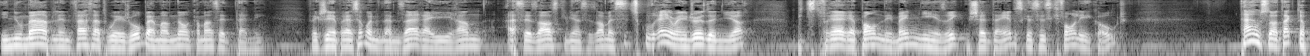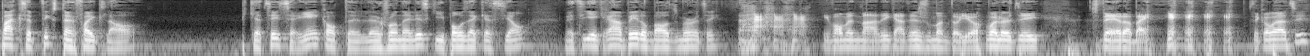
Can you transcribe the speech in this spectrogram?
Il nous met en pleine face à tous les jours, puis à un moment donné, on commence à être tanné. Fait que j'ai l'impression qu'on a de la misère à y rendre à César ce qui vient à César. Mais si tu couvrais les Rangers de New York, puis tu te ferais répondre les mêmes niaiseries que Michel Therrien, parce que c'est ce qu'ils font les coachs, tant ou si longtemps que tu n'as pas accepté que c'est un fight clair, puis que tu sais, c'est rien contre le journaliste qui pose la question, mais tu il est crampé au bord du mur, tu sais. Ils vont me demander quand est-ce que je joue Montoya. On va leur dire, tu verras bien. tu comprends-tu?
